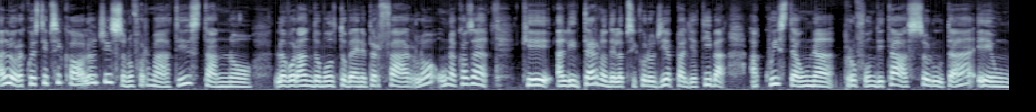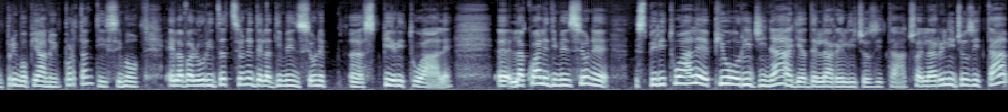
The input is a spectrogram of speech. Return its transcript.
Allora, questi psicologi sono formati, stanno lavorando molto bene per farlo. Una cosa che all'interno della psicologia palliativa acquista una profondità assoluta e un primo piano importantissimo è la valorizzazione della dimensione eh, spirituale, eh, la quale dimensione spirituale è più originaria della religiosità, cioè la religiosità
